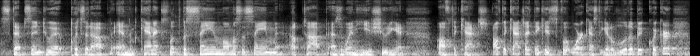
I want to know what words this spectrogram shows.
steps into it puts it up and the mechanics look the same almost the same up top as when he is shooting it off the catch. Off the catch, I think his footwork has to get a little bit quicker,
